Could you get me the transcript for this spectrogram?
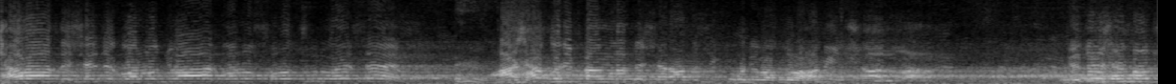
সারা দেশে যে গণজোয়ার, গণস্রোত শুরু হয়েছে, আশা করি বাংলাদেশের আদর্শিক পরিবর্তন হবে ইনশাআল্লাহ। এদেশের মানুষ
